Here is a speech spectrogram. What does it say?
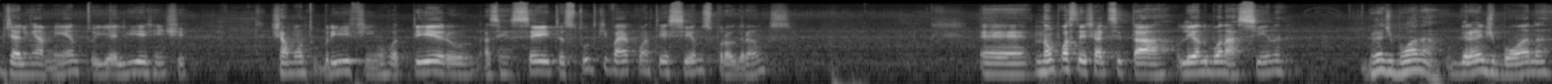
de alinhamento e ali a gente já monta o briefing, o roteiro, as receitas, tudo que vai acontecer nos programas. É, não posso deixar de citar o Leandro Bonacina. Grande Bona. O grande Bona.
